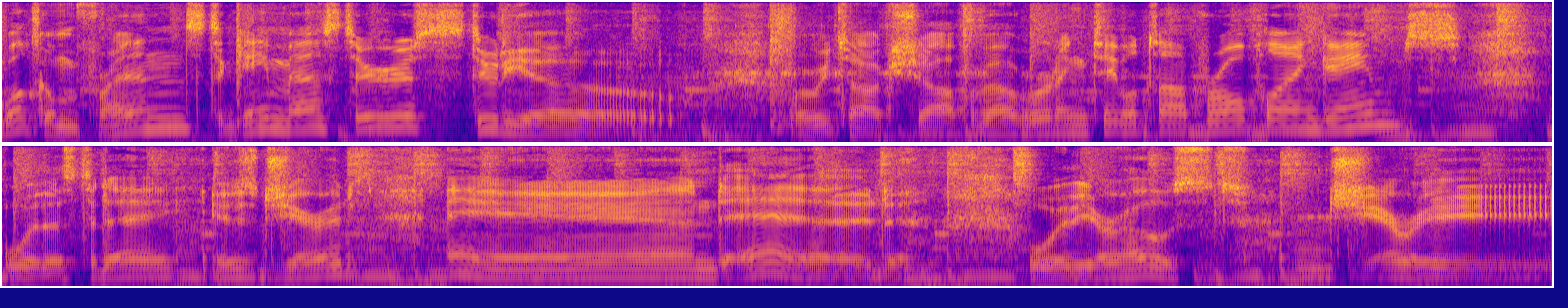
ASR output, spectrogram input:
Welcome, friends, to Game Masters Studio, where we talk shop about running tabletop role playing games. With us today is Jared and Ed, with your host, Jerry.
